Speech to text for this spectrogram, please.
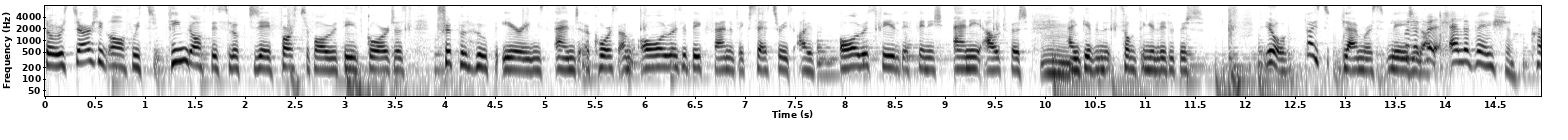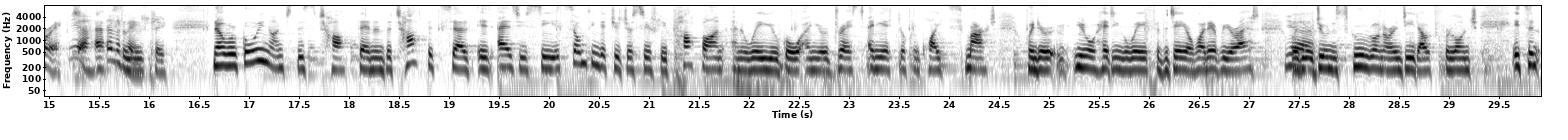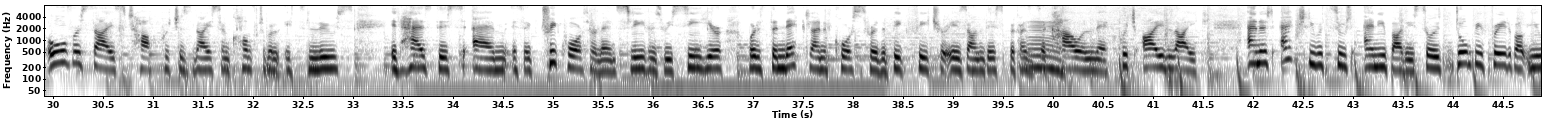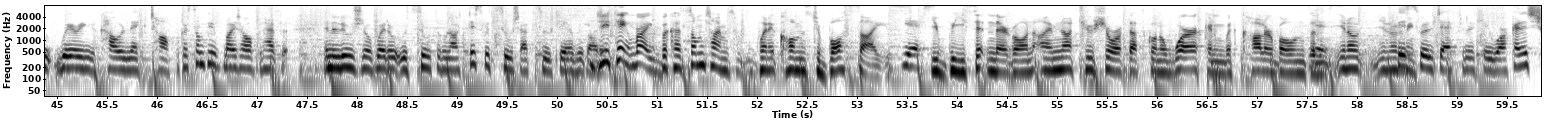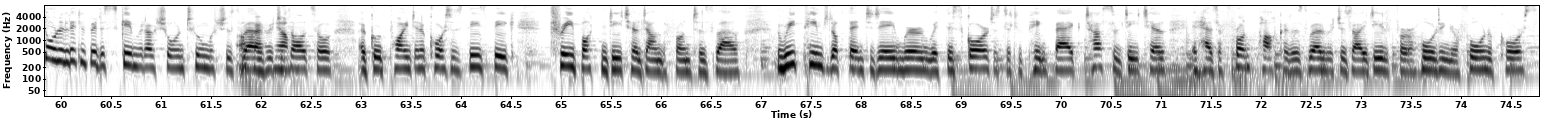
So we're starting off, we themed off this look today, first of all, with these gorgeous triple hoop earrings. And of course, I'm always a big fan of accessories. I always feel they finish any outfit mm. and giving it something a little bit you know, nice, glamorous ladylike. elevation. Correct. Yeah, absolutely. Elevation. Now we're going on to this top then, and the top itself is, as you see, it's something that you just literally pop on and away you go, and you're dressed and yet looking quite smart when you're, you know, heading away for the day or whatever you're at, yeah. whether you're doing a school run or indeed out for lunch. It's an oversized top which is nice and comfortable. It's loose. It has this, um, it's a three-quarter length sleeve as we see here, but it's the neckline, of course, is where the big feature is on this because mm. it's a mm. cowl neck, which I like and it actually would suit anybody. So don't be afraid about you wearing a cowl neck top because some people might often have an illusion of whether it would suit them or not. This would suit absolutely everybody. Do you think right? Because sometimes when it comes to bust size, yes. you'd be sitting there going, "I'm not too sure if that's going to work," and with collarbones, yes. and you know, you know. This I mean? will definitely work, and it's showing a little bit of skin without showing too much as well, okay, which yeah. is also a good point. And of course, it's these big three-button detail down the front as well. We themed it up then today, and wearing with this gorgeous little pink bag, tassel detail. It has a front pocket as well, which is ideal for holding your phone, of course.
